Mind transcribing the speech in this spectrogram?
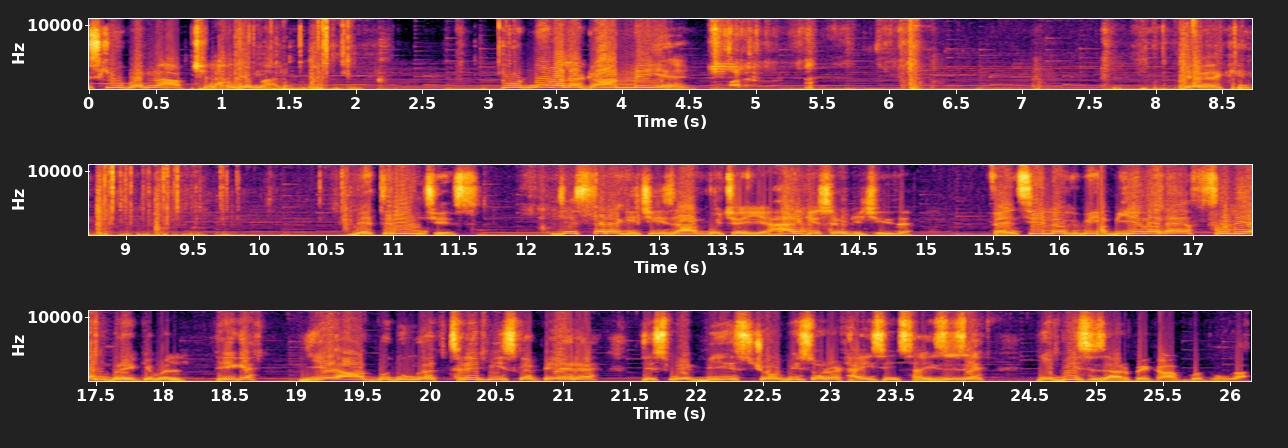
इसके ऊपर ना आप छलांगे मारे। टूटने वाला काम नहीं है। देखें। बेहतरीन चीज़। जिस तरह की चीज़ आपको चाहिए हर किस्म की चीज़ है। फैंसी लुक भी। अब ये वाला है फुली अनब्रेकेबल ठीक है? ये आपको दूँगा थ्री पीस का पेयर है जिसमें 20, 24 और 28 इंच साइजेस है। ये बीस हज़ार रुपए का आपको दूँगा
